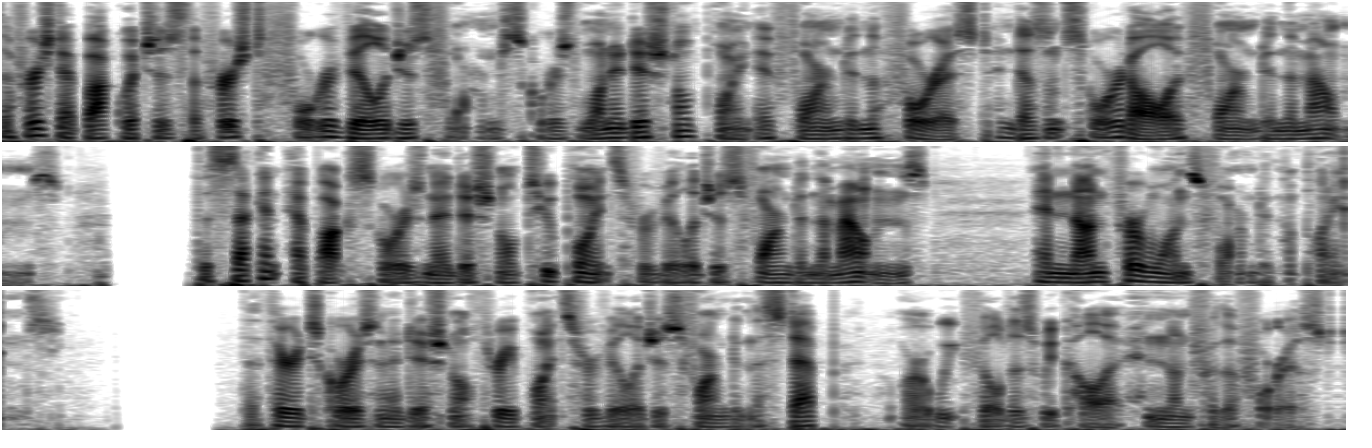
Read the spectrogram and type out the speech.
The first epoch, which is the first four villages formed, scores one additional point if formed in the forest and doesn't score at all if formed in the mountains. The second epoch scores an additional two points for villages formed in the mountains and none for ones formed in the plains. The third scores an additional three points for villages formed in the steppe or wheatfield as we call it, and none for the forest.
